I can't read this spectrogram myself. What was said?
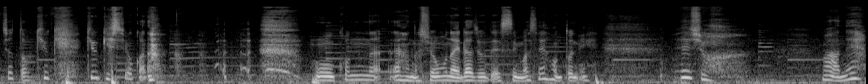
ちょっと休憩休憩しようかな。もうこんなあのしょうもないラジオですいません本当に。よいしょ。まあね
